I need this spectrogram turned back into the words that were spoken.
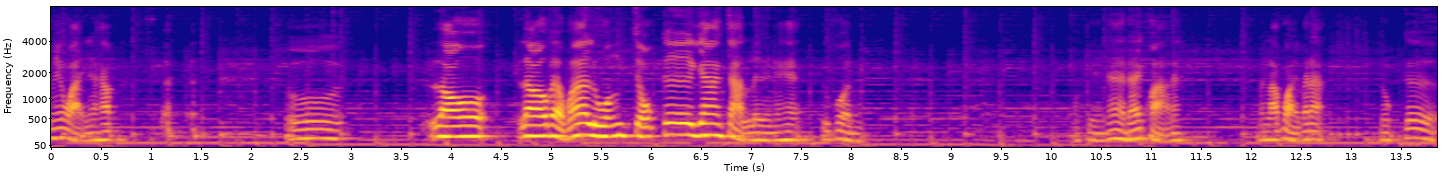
ไม่ไหวนะครับโอ้เราเราแบบว่าล้วงโจ๊กเกอร์ยากจัดเลยนะฮะทุกคน โอเค น่าจะได้ขวานะ มันรับไหวปะนะโจ๊กเกอร์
